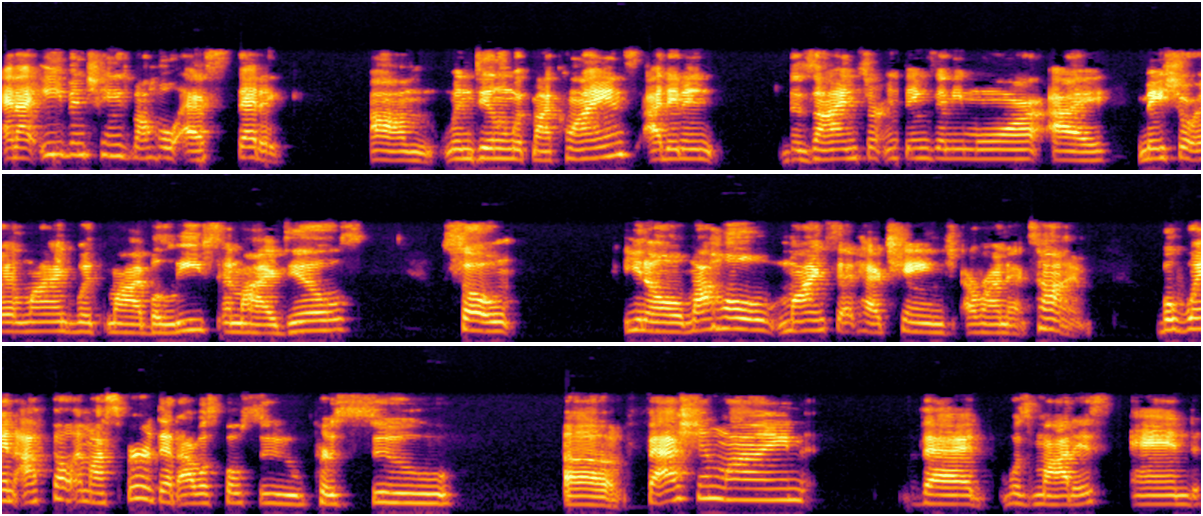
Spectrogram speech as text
And I even changed my whole aesthetic um, when dealing with my clients. I didn't design certain things anymore. I made sure it aligned with my beliefs and my ideals. So, you know, my whole mindset had changed around that time. But when I felt in my spirit that I was supposed to pursue a fashion line that was modest and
